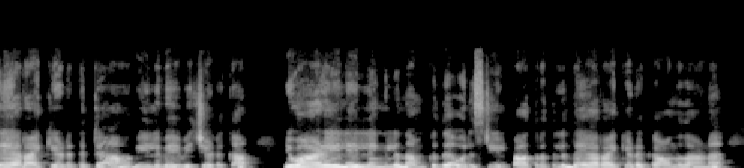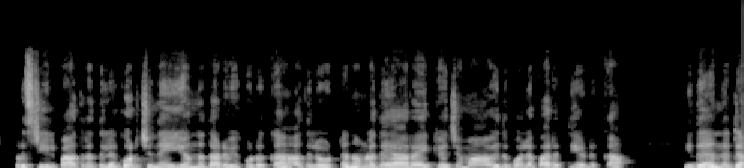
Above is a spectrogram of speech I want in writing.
തയ്യാറാക്കി എടുത്തിട്ട് ആവിയിൽ വേവിച്ചെടുക്കാം. ഈ വാഴയില ഇല്ലെങ്കിൽ നമുക്കിത് ഒരു സ്റ്റീൽ പാത്രത്തിലും തയ്യാറാക്കി എടുക്കാവുന്നതാണ്. ഒരു സ്റ്റീൽ പാത്രത്തിൽ കുറച്ച് നെയ്യൊന്ന് തടവി കൊടുക്കുക അതിലോട്ട് നമ്മൾ തയ്യാറാക്കി വെച്ച മാവ് ഇതുപോലെ പരത്തിയെടുക്കാം. ഇത് എന്നിട്ട്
